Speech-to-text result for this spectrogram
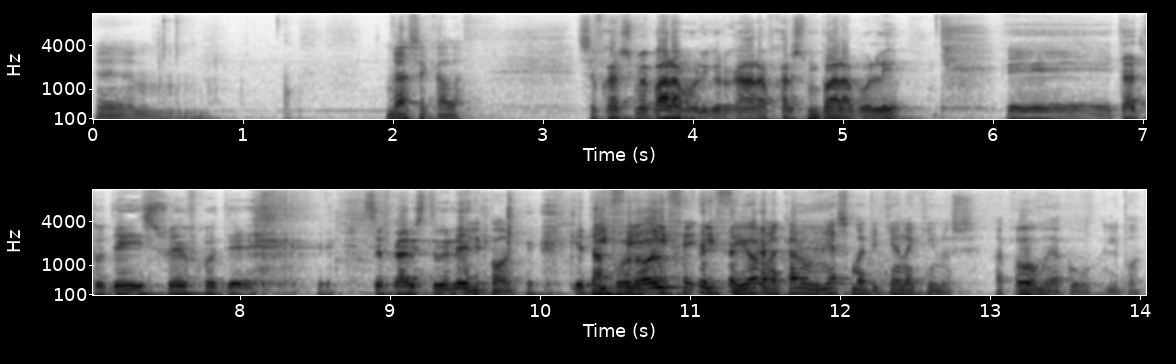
Ε, μ, να είσαι καλά. Σε ευχαριστούμε πάρα πολύ Γιωργάρα, ευχαριστούμε πάρα πολύ. Ε, τα today σου εύχονται, σε ευχαριστούν Λοιπόν, και τα ήρθε, φορόλ. ήρθε, ήρθε η ώρα να κάνουμε μια σημαντική ανακοίνωση. Ακούγομαι, ακούω. Λοιπόν,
